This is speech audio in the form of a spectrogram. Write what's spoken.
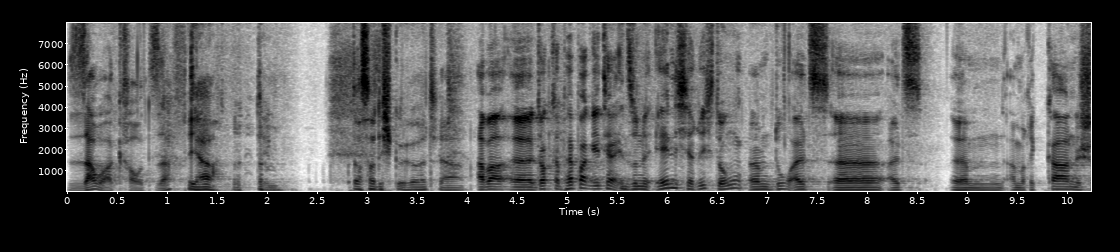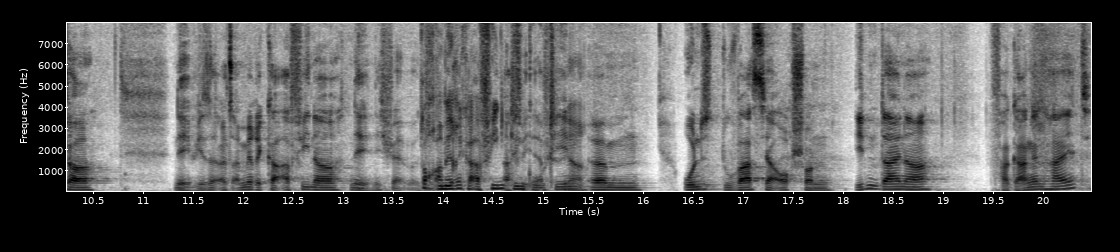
Sauerkrautsaft. Ja, den, das hatte ich gehört, ja. Aber äh, Dr. Pepper geht ja in so eine ähnliche Richtung. Ähm, du als, äh, als ähm, amerikanischer, nee, wie gesagt, als Amerika-affiner, nee, nicht mehr. Doch, Amerika-affin affin, klingt gut. affin, ja. ähm, und du warst ja auch schon in deiner Vergangenheit,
